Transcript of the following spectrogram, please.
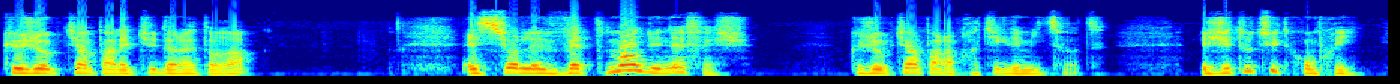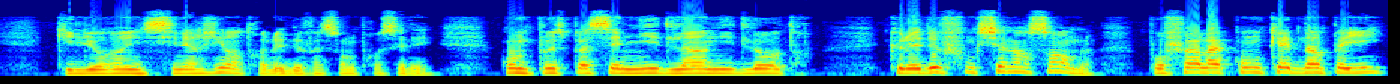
que j'obtiens par l'étude de la Torah et sur les vêtements du nefesh que j'obtiens par la pratique des mitzvot. Et j'ai tout de suite compris qu'il y aura une synergie entre les deux façons de procéder, qu'on ne peut se passer ni de l'un ni de l'autre, que les deux fonctionnent ensemble. Pour faire la conquête d'un pays,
